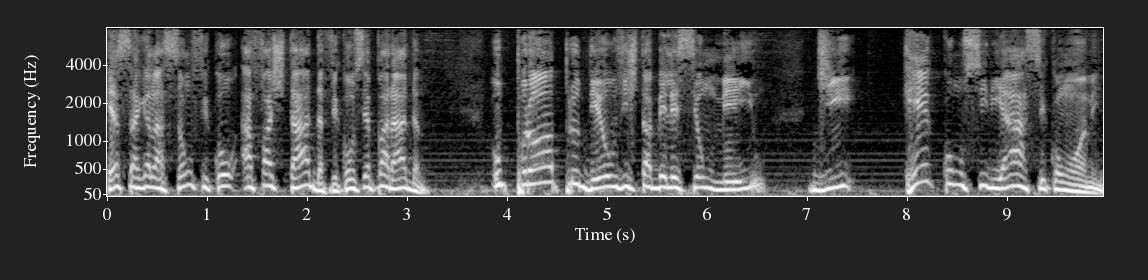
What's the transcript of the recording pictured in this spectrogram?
essa relação ficou afastada, ficou separada. O próprio Deus estabeleceu um meio de reconciliar-se com o homem.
